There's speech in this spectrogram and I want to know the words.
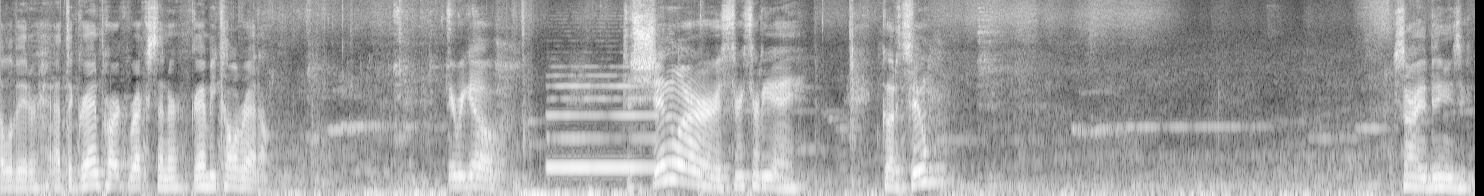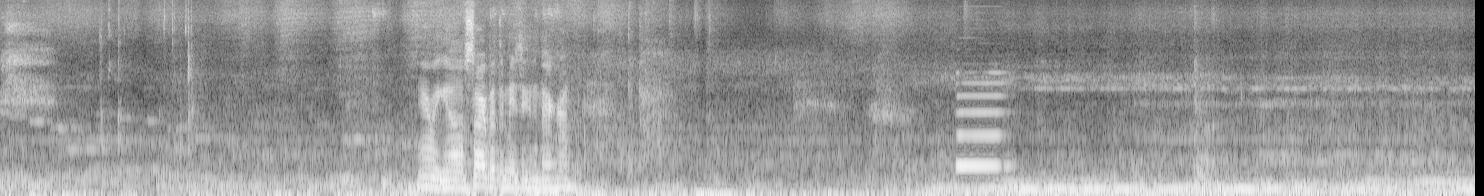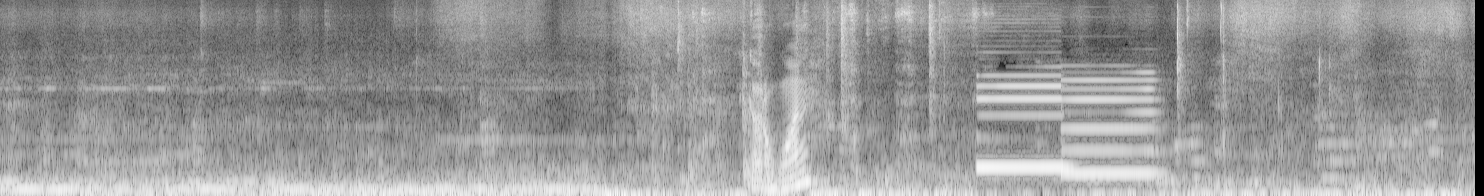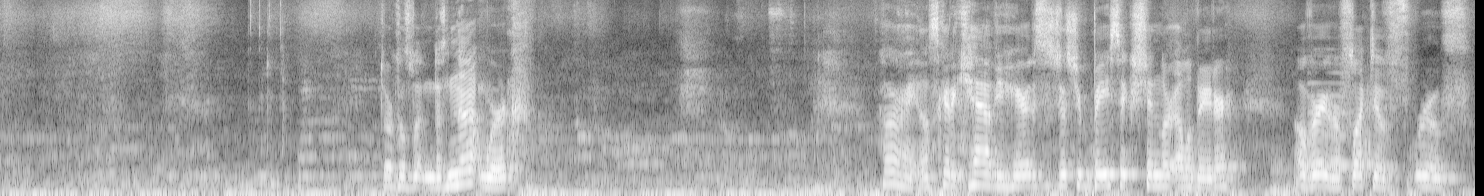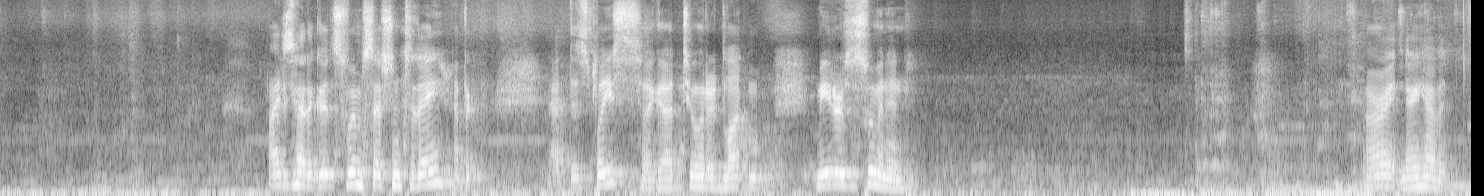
elevator at the Grand Park Rec Center, Granby, Colorado. Here we go. To Schindler's 330A. Go to two. Sorry, the music. There we go. Sorry about the music in the background. Go to one. Close button does not work. Alright, let's get a cab view here. This is just your basic Schindler elevator. Oh, very reflective roof. I just had a good swim session today at the at this place. I got 200 li- meters of swimming in. All right, there you have it.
